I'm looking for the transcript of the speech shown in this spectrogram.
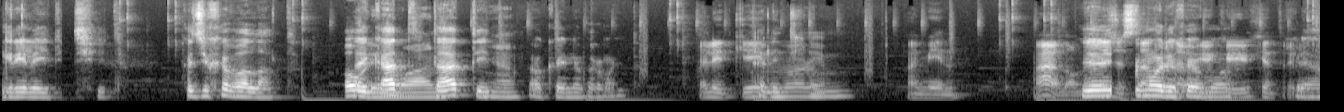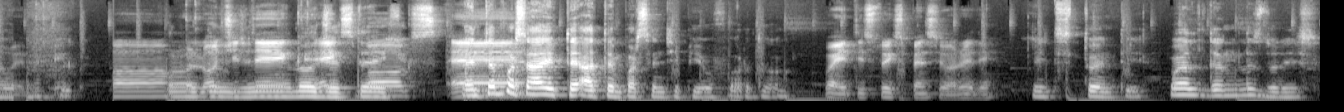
related shit. Because you have a lot. All like in add one. that. It, Yeah. Okay, never mind. Elite Elite game. I mean, I don't know. Yeah, Man. Let's just more, with you the- have you, more. can- you can trade Yeah, away okay. everything. Uh, Prodigy, Logitech, Logitech. Xbox, And 10% and... I t- add 10% GPU for the. Wait, it's too expensive already. It's 20. Well, then let's do this.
